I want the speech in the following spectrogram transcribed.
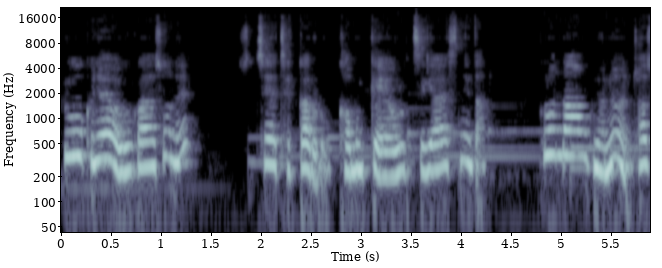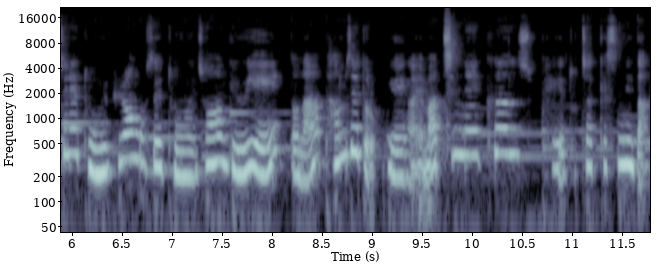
그리고 그녀의 얼굴과 손을 수채 잿가루로 검게 에어지게 하였습니다. 그런 다음 그녀는 자신의 도움이 필요한 곳에 도움을 청하기 위해 떠나 밤새도록 여행하여 마침내 큰 숲에 도착했습니다.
